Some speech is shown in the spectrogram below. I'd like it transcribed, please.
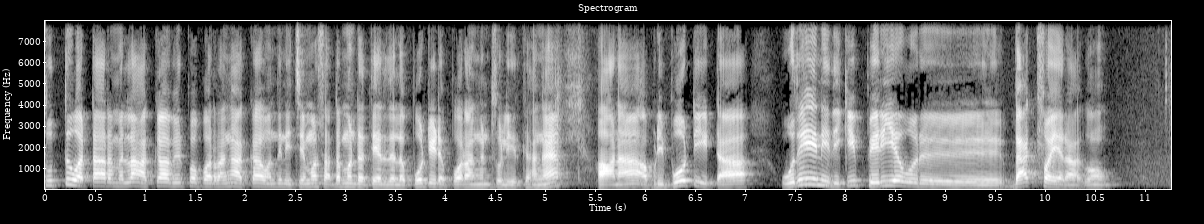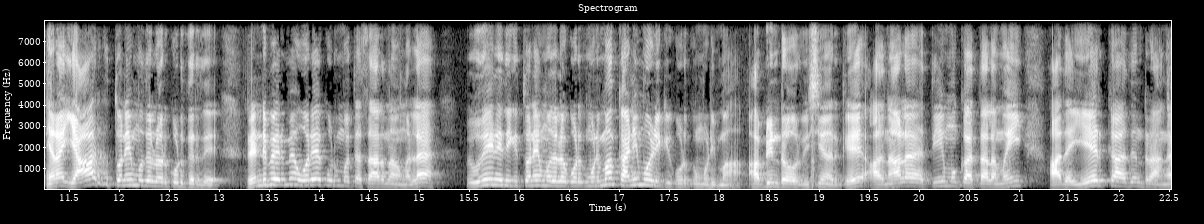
சுத்து வட்டாரம் எல்லாம் அக்கா விருப்பப்படுறாங்க. அக்கா வந்து நிச்சயமாக சட்டமன்ற தேர்தலில் போட்டியிட போகிறாங்கன்னு சொல்லியிருக்காங்க. ஆனால் அப்படி போட்டியிட்டால் உதயநிதிக்கு பெரிய ஒரு பேக் ஃபயர் ஆகும். ஏன்னா யாருக்கு துணை முதல்வர் கொடுக்கறது? ரெண்டு பேருமே ஒரே குடும்பத்தை சார்ந்தவங்கல்ல. உதயநிதிக்கு துணை முதல்வர் கொடுக்க முடியுமா? கனிமொழிக்கு கொடுக்க முடியுமா? அப்படின்ற ஒரு விஷயம் இருக்குது அதனால் திமுக தலைமை அதை ஏற்காதுன்றாங்க.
